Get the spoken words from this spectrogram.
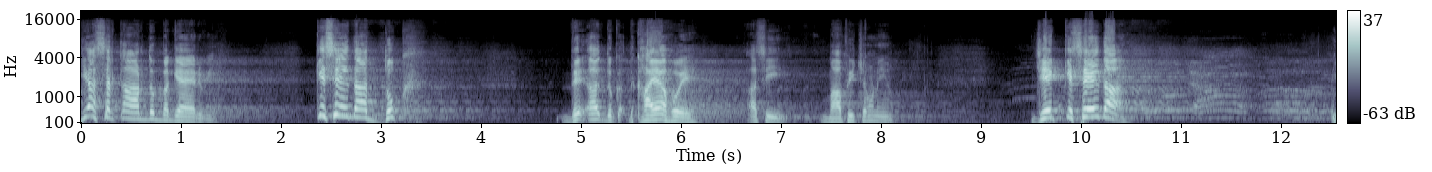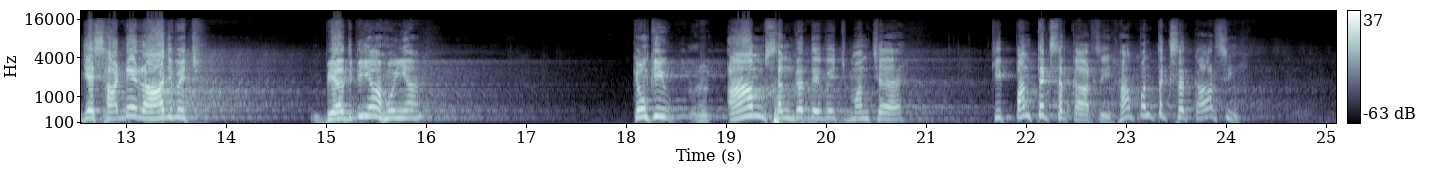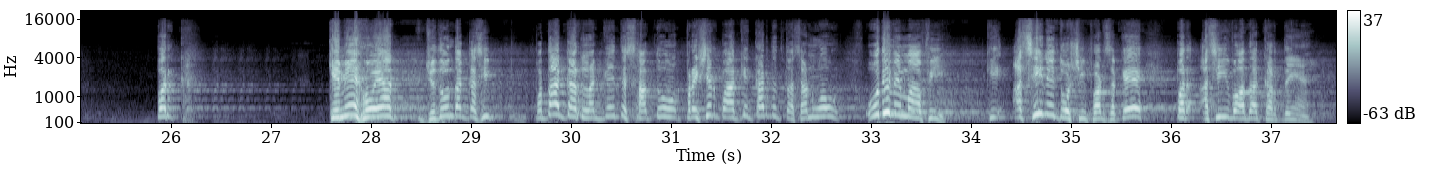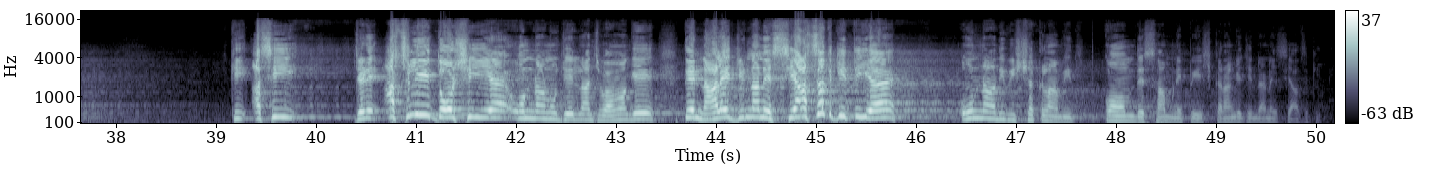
ਜਾਂ ਸਰਕਾਰ ਤੋਂ ਬਗੈਰ ਵੀ ਕਿਸੇ ਦਾ ਦੁੱਖ ਦਿਖਾਇਆ ਹੋਏ, ਅਸੀਂ ਮਾਫੀ ਚਾਹੁੰਦੇ ਹਾਂ। ਜੇ ਕਿਸੇ ਦਾ, ਜੇ ਸਾਡੇ ਰਾਜ ਵਿੱਚ ਬੇਅਦਬੀਆਂ ਹੋਈਆਂ, ਕਿਉਂਕਿ ਆਮ ਸੰਗਤ ਦੇ ਵਿੱਚ ਮਨ ਚ ਹੈ ਕਿ ਪੰਥਕ ਸਰਕਾਰ ਸੀ। ਹਾਂ, ਪੰਥਕ ਸਰਕਾਰ ਸੀ। ਪਰ ਕਿਵੇਂ ਹੋਇਆ, ਜਦੋਂ ਤੱਕ ਅਸੀਂ ਪਤਾ ਕਰਨ ਲੱਗੇ ਤੇ ਸਾਤੋਂ ਪ੍ਰੈਸ਼ਰ ਪਾ ਕੇ ਕਰ ਦਿੱਤਾ ਸਾਨੂੰ। ਉਹਦੀ ਵੀ ਮਾਫੀ ਕਿ ਅਸੀਂ ਨੇ ਦੋਸ਼ੀ ਫੜ ਸਕੇ, ਪਰ ਅਸੀਂ ਵਾਅਦਾ ਕਰਦੇ ਹਾਂ ਕਿ ਅਸੀਂ ਜਿਹੜੇ ਅਸਲੀ ਦੋਸ਼ੀ ਹੈ, ਉਹਨਾਂ ਨੂੰ ਜੇਲ੍ਹਾਂ ਚ ਪਾਵਾਂਗੇ ਤੇ ਨਾਲੇ ਜਿਨ੍ਹਾਂ ਨੇ ਸਿਆਸਤ ਕੀਤੀ ਹੈ, ਉਹਨਾਂ ਦੀ ਵੀ ਸ਼ਕਲਾਂ ਵੀ ਕੌਮ ਦੇ ਸਾਹਮਣੇ ਪੇਸ਼ ਕਰਾਂਗੇ, ਜਿਨ੍ਹਾਂ ਨੇ ਸਿਆਸਤ ਕੀਤੀ।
